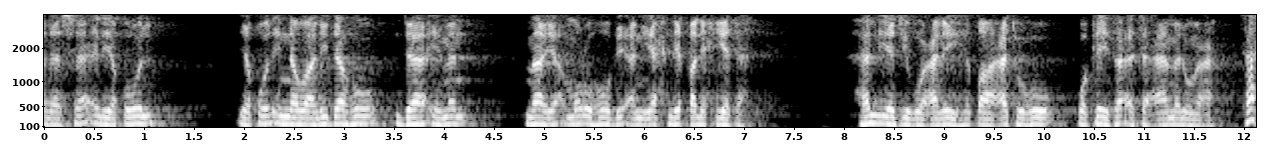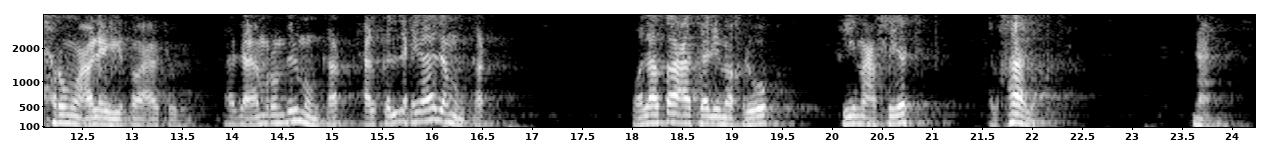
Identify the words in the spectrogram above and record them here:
هذا سائل يقول يقول إن والده دائما ما يأمره بأن يحلق لحيته. هل يجب عليه طاعته وكيف أتعامل معه؟ تحرم عليه طاعته. هذا أمر بالمنكر. حلق اللحية هذا منكر. ولا طاعة لمخلوق في معصية الخالق. نعم.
